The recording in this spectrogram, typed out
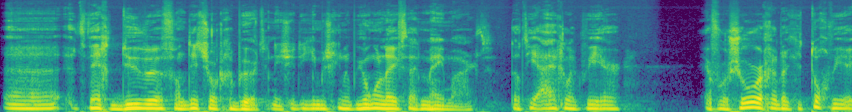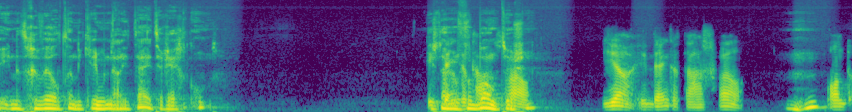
eh, het wegduwen van dit soort gebeurtenissen, die je misschien op jonge leeftijd meemaakt, dat die eigenlijk weer ervoor zorgen dat je toch weer in het geweld en de criminaliteit terechtkomt? Is Ik daar een verband wel. tussen? Ja, ik denk het haast wel. Mhm. Want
